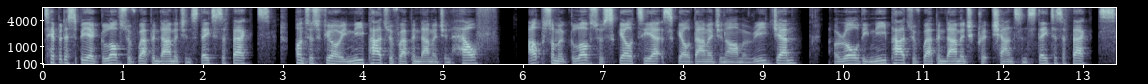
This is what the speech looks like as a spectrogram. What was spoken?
Tip of the Spear gloves with weapon damage and status effects. Hunter's Fury knee pads with weapon damage and health. Alps Summit gloves with skill tier, skill damage, and armor regen. Airaldi knee pads with weapon damage, crit chance, and status effects.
